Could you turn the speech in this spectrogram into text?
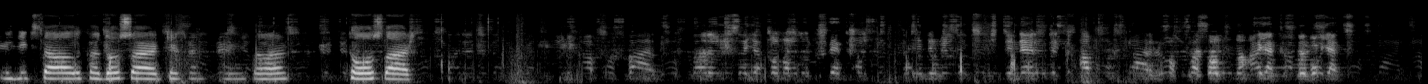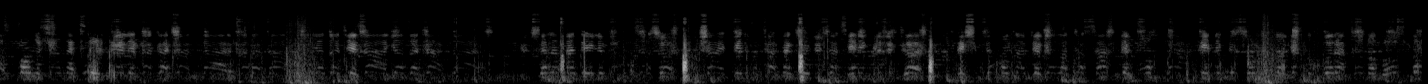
İyilik, sağlık, dostlar. Hafızlar, dostlarınıza yakın olun ve koşun. Elinize geçti soluna ayakkabı boya. Konuşun hep kırkıyla kakacaklar. Kara ya da ceza yazacaklar. Yükselen ben değilim susur. Şayet benim uçarken kötüysen senin gözün kör. Peşimde onlarca galata sahte dostlar. Eninde sonunda yalnız bırakın o dostlar.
